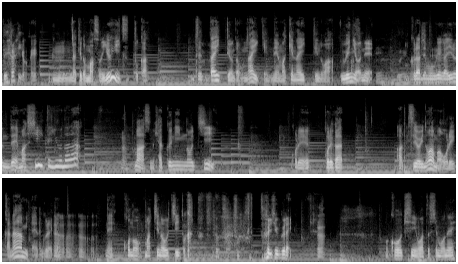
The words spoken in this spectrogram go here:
出ないよね。うん、だけどまあその唯一とか、絶対っていうのは多分ないけんね、負けないっていうのは、上にはね、いくらでも上がいるんで、まあ強いて言うなら、うんまあその100人のうち、これ、これが、あ、強いのはまあ俺かな、みたいなぐらいかな。うんうんうんうん。ね、この町のうちとか、そうそうそう。そういうぐらい。うんまあ好奇心私もね、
